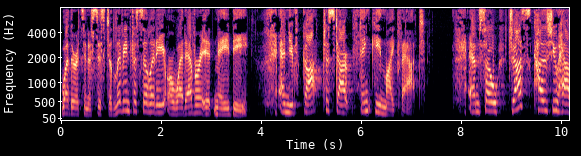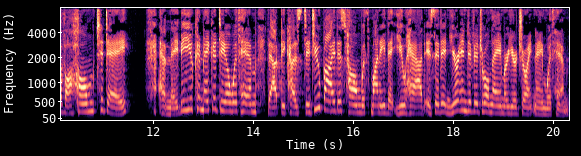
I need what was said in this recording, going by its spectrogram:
whether it's an assisted living facility or whatever it may be. And you've got to start thinking like that. And so just cause you have a home today and maybe you can make a deal with him that because did you buy this home with money that you had? Is it in your individual name or your joint name with him?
